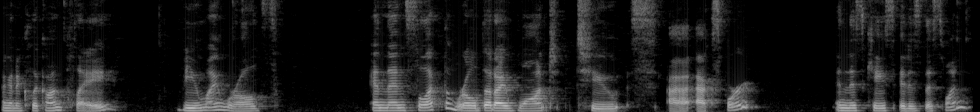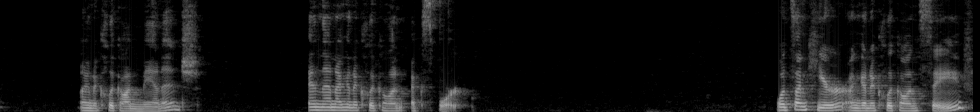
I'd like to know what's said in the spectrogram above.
I'm going to click on play, view my worlds, and then select the world that I want to uh, export. In this case, it is this one. I'm going to click on manage, and then I'm going to click on export. Once I'm here, I'm going to click on save.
